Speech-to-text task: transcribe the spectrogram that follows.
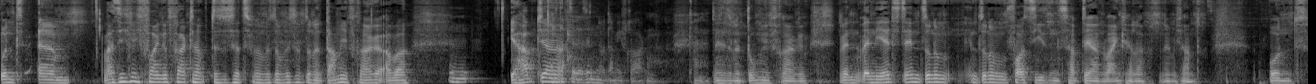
Und ähm, was ich mich vorhin gefragt habe, das ist jetzt so ein bisschen so eine Dummy-Frage, aber mhm. ihr habt ja. Ich dachte, da sind nur Dummy-Fragen. Keine Das ist so eine dumme Frage. Wenn, wenn ihr jetzt in so einem, in so einem Four Seasons habt ihr ja einen Weinkeller, nehme ich an. Und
